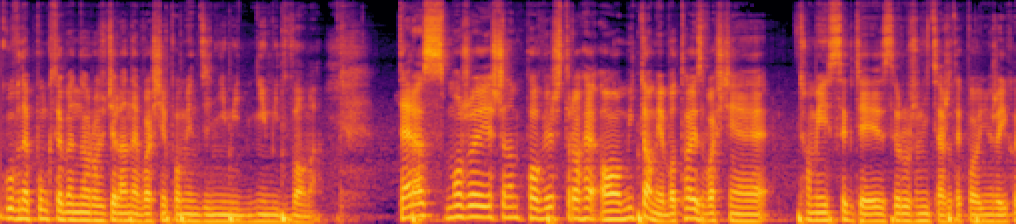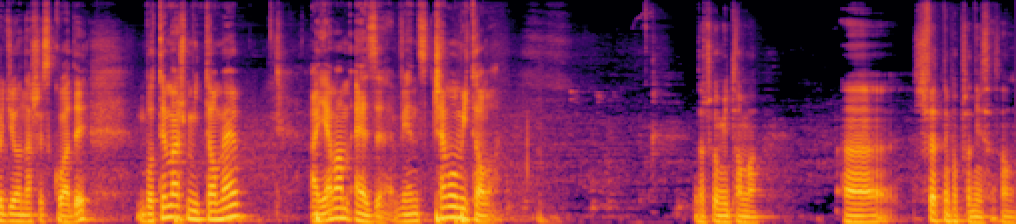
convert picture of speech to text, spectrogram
główne punkty będą rozdzielane właśnie pomiędzy nimi, nimi dwoma. Teraz może jeszcze nam powiesz trochę o Mitomie, bo to jest właśnie to miejsce, gdzie jest różnica, że tak powiem, jeżeli chodzi o nasze składy. Bo ty masz Mitomę, a ja mam Eze, więc czemu Mitoma? Dlaczego Mitoma? E, świetny poprzedni sezon.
